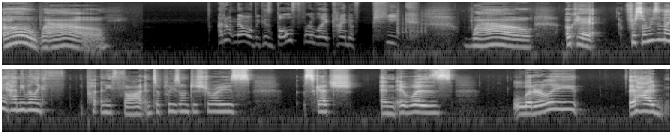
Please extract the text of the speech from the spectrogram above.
Oh, wow. I don't know because both were like kind of peak. Wow. Okay. For some reason, I hadn't even like th- put any thought into "Please Don't Destroy's" sketch, and it was literally it had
